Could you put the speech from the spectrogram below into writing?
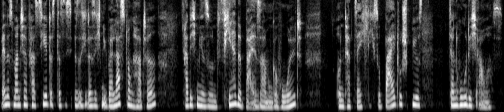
wenn es manchmal passiert ist, dass ich, dass ich eine Überlastung hatte, habe ich mir so einen Pferdebalsam geholt. Und tatsächlich, sobald du spürst, dann ruh dich aus.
